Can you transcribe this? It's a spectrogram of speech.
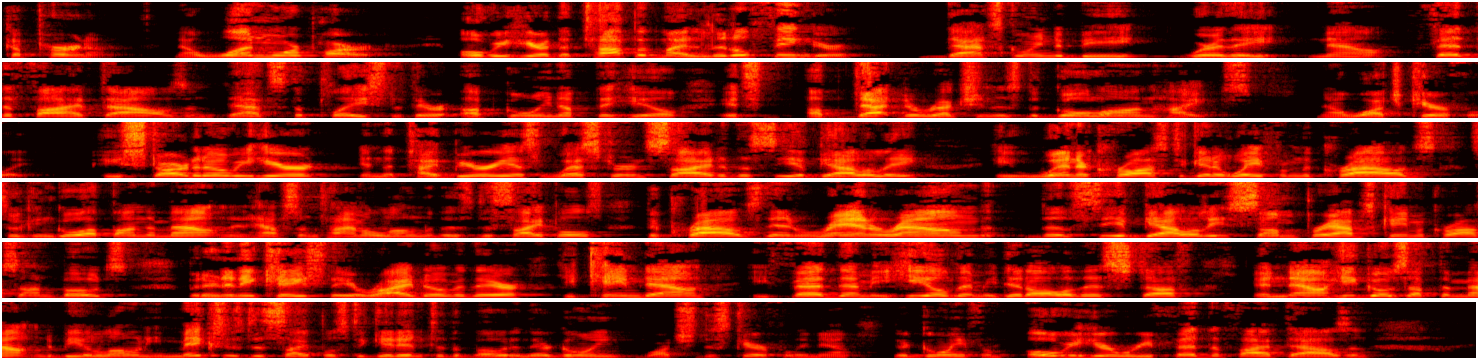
Capernaum. Now one more part. Over here, the top of my little finger, that's going to be where they now fed the 5,000. That's the place that they're up, going up the hill. It's up that direction is the Golan Heights. Now watch carefully. He started over here in the Tiberias, western side of the Sea of Galilee. He went across to get away from the crowds so he can go up on the mountain and have some time alone with his disciples. The crowds then ran around the Sea of Galilee. Some perhaps came across on boats, but in any case, they arrived over there. He came down, he fed them, he healed them, he did all of this stuff. And now he goes up the mountain to be alone. He makes his disciples to get into the boat and they're going, watch this carefully now. They're going from over here where he fed the 5,000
